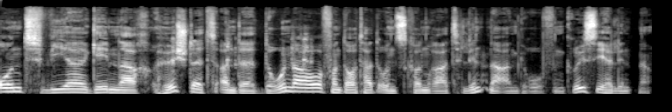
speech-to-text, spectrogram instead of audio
Und wir gehen nach Höchstädt an der Donau. Von dort hat uns Konrad Lindner angerufen. Grüß Sie, Herr Lindner.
